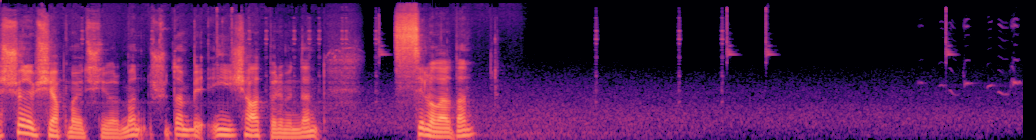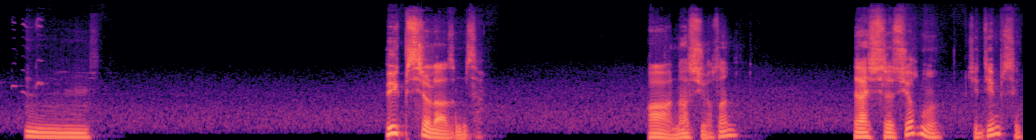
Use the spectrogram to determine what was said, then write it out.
Şöyle bir şey yapmayı düşünüyorum ben. Şuradan bir inşaat bölümünden silolardan Hmm. Büyük bir silo lazım bize. Aa nasıl yok lan? Tıraş sırası yok mu? Ciddi misin?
